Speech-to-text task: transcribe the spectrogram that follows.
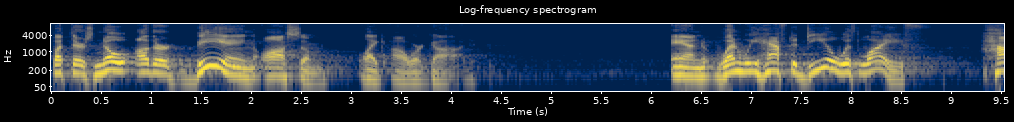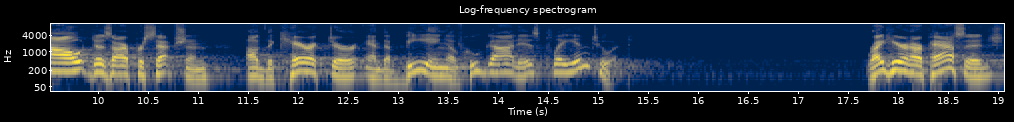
but there's no other being awesome like our God. And when we have to deal with life, how does our perception of the character and the being of who God is play into it? Right here in our passage,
